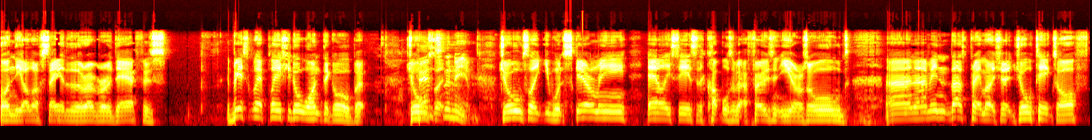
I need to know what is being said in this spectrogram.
on the other side of the river of death is basically a place you don't want to go. But Joel's Hence like, the name. Joel's like, you won't scare me. Ellie says the couple's about a thousand years old. And I mean, that's pretty much it. Joel takes off.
